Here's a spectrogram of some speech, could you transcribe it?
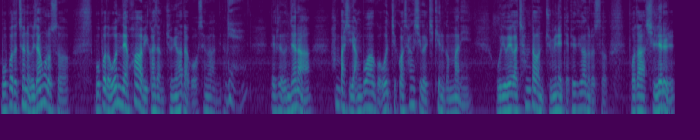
무엇보다 저는 의장으로서 무엇보다 원내 화합이 가장 중요하다고 생각합니다. 예. 네, 그래서 언제나 한 발씩 양보하고 원칙과 상식을 지키는 것만이 우리 회가 참다운 주민의 대표기관으로서 보다 신뢰를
